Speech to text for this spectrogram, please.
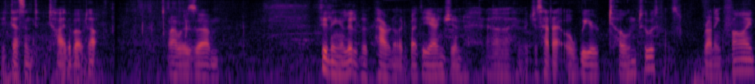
it doesn't tie the boat up. I was um, feeling a little bit paranoid about the engine. Uh, it just had a, a weird tone to it. It was running fine.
